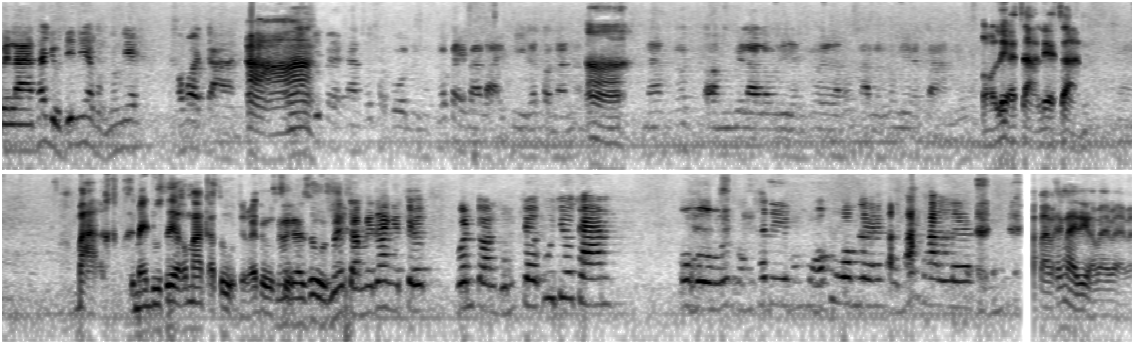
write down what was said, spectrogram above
เวลาถ้าอยู่ที่เนี่ยผมต้องเรียกเขาว่าอาจารย์อ่า ที่เป็นอาจารย์ทศพลผมก็ไปมาหลายปีแล้วตอนนั้นน่ะอ่านะแล้วตอนเวลาเราเรียนเวลาเขาทำเราต้องเรียกอาจารย์ใช่ไหมอ๋อเรียกอาจารย์เรียกอาจารย์ มาคือไม่ดูเสื้อเขามากกระสูตรเห็นไหมดูนาเสื้อกระสูตรไม่จำไม่ได้ไงเจอ วันก่อนผมเจอผู้เชี่ยวชาญ โอ้โหของคดีผมหัวบวมเลยผมไม่ทันเลยไปไปข้างในดีกว่าไปไปไป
